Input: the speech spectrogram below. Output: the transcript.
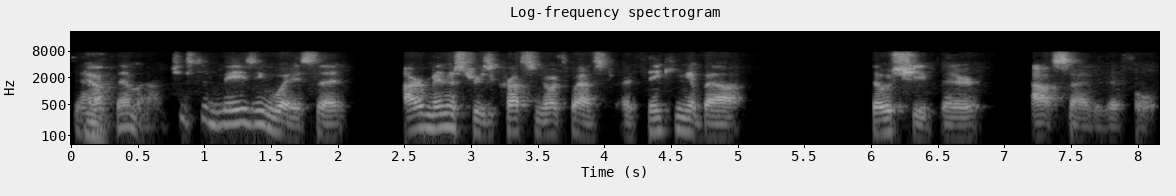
to help them out. Just amazing ways that our ministries across the Northwest are thinking about those sheep that are outside of their fold.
